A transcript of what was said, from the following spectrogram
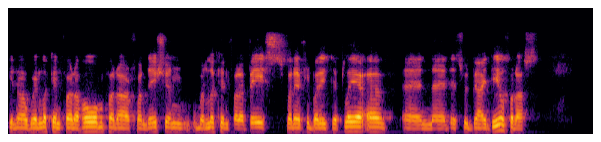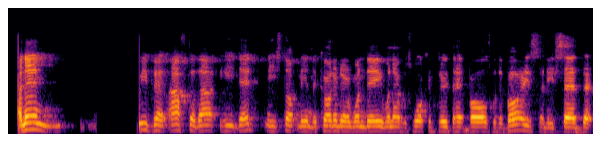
you know, we're looking for a home for our foundation. We're looking for a base for everybody to play out of, and uh, this would be ideal for us. And then we bit after that, he did. He stopped me in the corridor one day when I was walking through to hit balls with the boys, and he said that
